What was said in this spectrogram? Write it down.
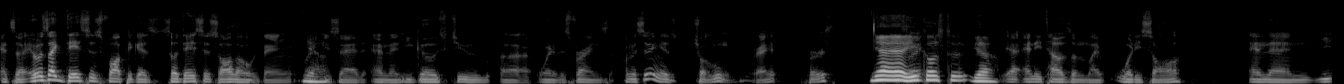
And so it was like Dace's fault because so Dace saw the whole thing, like Yeah. you said, and then he goes to uh one of his friends. I'm assuming it's Choung, right? First. yeah yeah he like- goes to yeah Yeah, and he tells him like what he saw, and then you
